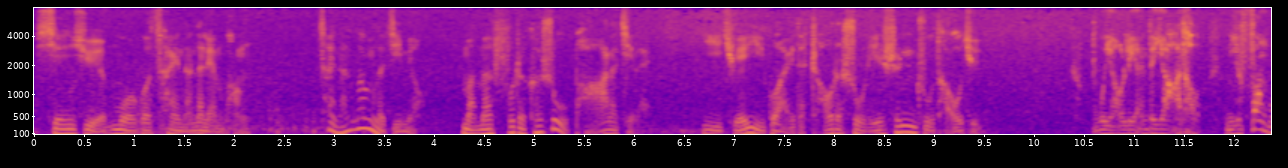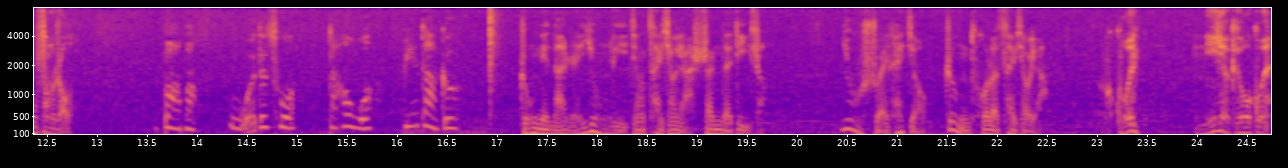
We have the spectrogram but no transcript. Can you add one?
鲜血没过蔡南的脸庞，蔡南愣了几秒，慢慢扶着棵树爬了起来，一瘸一拐的朝着树林深处逃去。不要脸的丫头，你放不放手？爸爸，我的错，打我。别大哥！中年男人用力将蔡小雅扇在地上，又甩开脚挣脱了蔡小雅。滚！你也给我滚！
